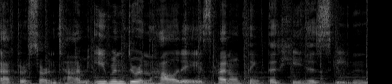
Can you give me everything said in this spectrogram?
after a certain time. Even during the holidays, I don't think that he has eaten.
